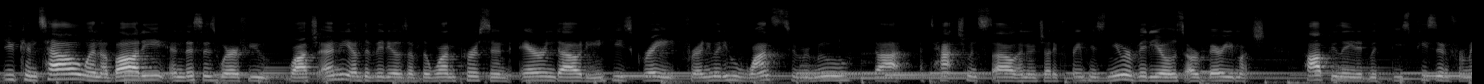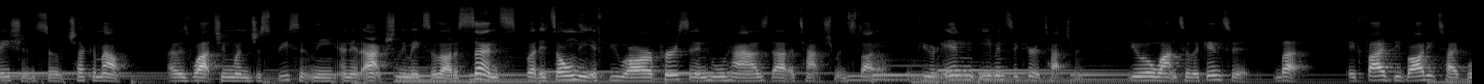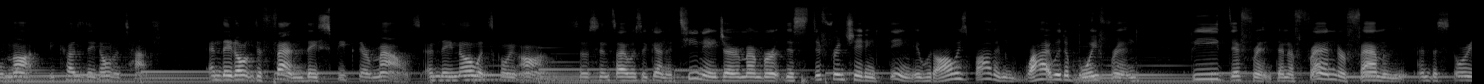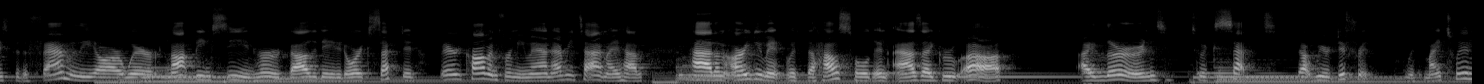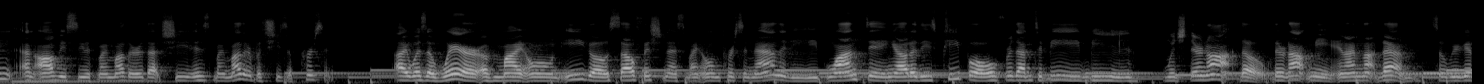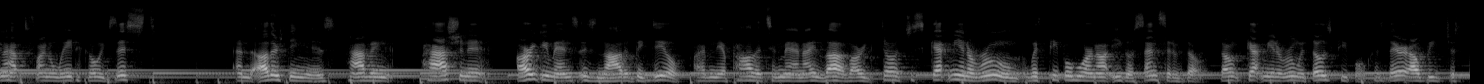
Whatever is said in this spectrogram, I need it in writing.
you can tell when a body, and this is where if you watch any of the videos of the one person, Aaron Doughty, he's great for anybody who wants to remove that attachment style energetic frame. His newer videos are very much populated with these pieces of information, so check them out. I was watching one just recently and it actually makes a lot of sense, but it's only if you are a person who has that attachment style. If you're in even secure attachment, you will want to look into it. But a 5D body type will not because they don't attach and they don't defend. They speak their mouths and they know what's going on. So, since I was again a teenager, I remember this differentiating thing. It would always bother me. Why would a boyfriend be different than a friend or family? And the stories for the family are where not being seen, heard, validated, or accepted, very common for me, man. Every time I have had an argument with the household, and as I grew up, I learned to accept that we're different with my twin and obviously with my mother that she is my mother, but she's a person. I was aware of my own ego, selfishness, my own personality, wanting out of these people for them to be me, which they're not, though. They're not me, and I'm not them. So we're gonna have to find a way to coexist. And the other thing is having passionate arguments is not a big deal. I'm Neapolitan man. I love argue. Don't just get me in a room with people who are not ego sensitive though. Don't get me in a room with those people because there I'll be just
